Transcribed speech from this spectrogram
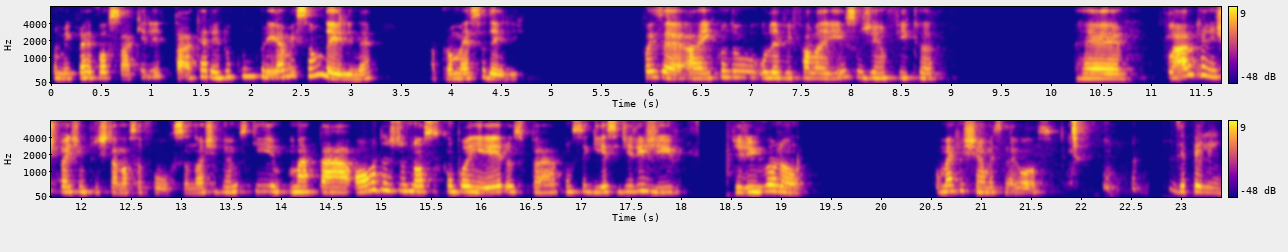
também para reforçar que ele está querendo cumprir a missão dele, né? A promessa dele. Pois é, aí quando o Levi fala isso, o Jean fica. É, claro que a gente vai te emprestar nossa força. Nós tivemos que matar hordas dos nossos companheiros para conseguir esse dirigível. Dirigível não. Como é que chama esse negócio? Zeppelin.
